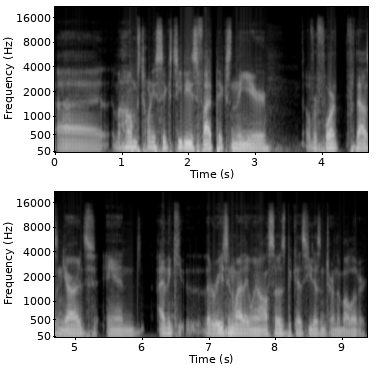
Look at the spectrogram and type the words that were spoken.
uh, Mahomes 26 TDs, five picks in the year, over four four thousand yards, and I think he, the reason why they win also is because he doesn't turn the ball over.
